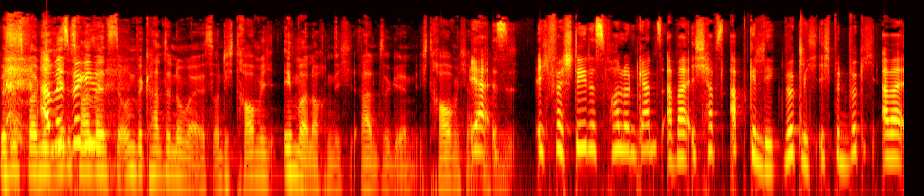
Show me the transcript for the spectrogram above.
Das ist bei mir Aber es jedes Mal, wenn es eine unbekannte Nummer ist und ich traue mich immer noch nicht ranzugehen. Ich traue mich Ja, einfach es, nicht. ich verstehe das voll und ganz, aber ich habe es abgelegt, wirklich. Ich bin wirklich, aber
